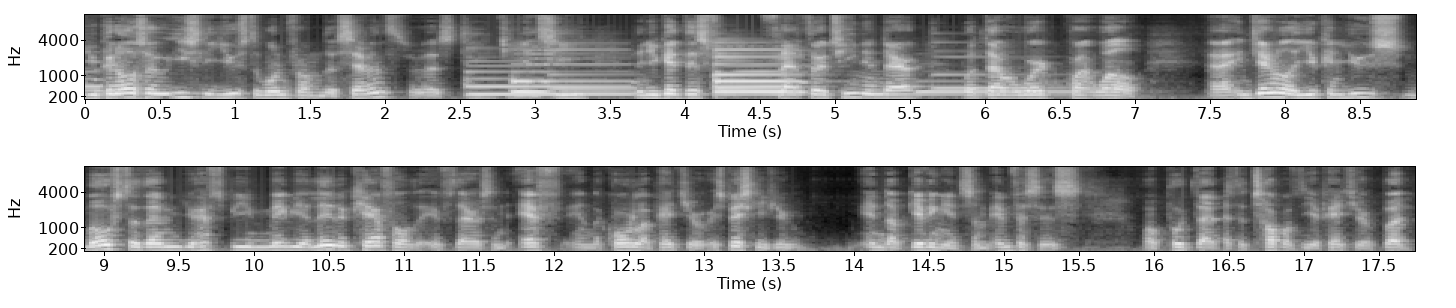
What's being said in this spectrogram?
You can also easily use the one from the 7th, so that's D, G, and C. Then you get this flat 13 in there, but that will work quite well. Uh, in general, you can use most of them. You have to be maybe a little bit careful if there's an F in the quartal arpeggio, especially if you end up giving it some emphasis or put that at the top of the arpeggio. But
